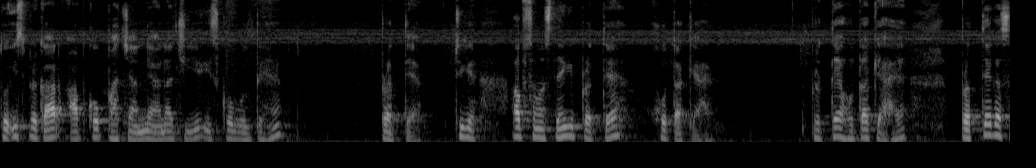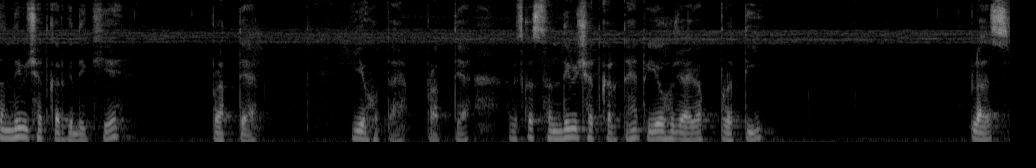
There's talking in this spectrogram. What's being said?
तो इस प्रकार आपको पहचानने आना चाहिए, इसको बोलते हैं प्रत्यय। ठीक है? अब समझते हैं कि प्रत्यय होता क्या है। प्रत्यय होता क्या है? प्रत्यय का संधि विच्छेद करके देखिए। प्रत्यय, ये होता है प्रत्यय। अब इसका संधि विच्छेद करते हैं तो ये हो जाएगा प्रति, प्लस,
